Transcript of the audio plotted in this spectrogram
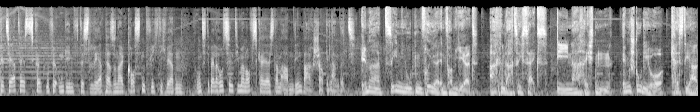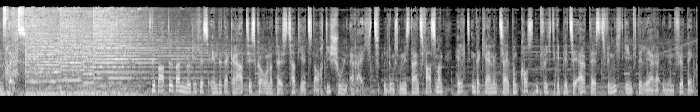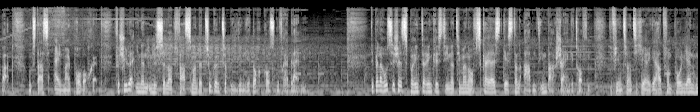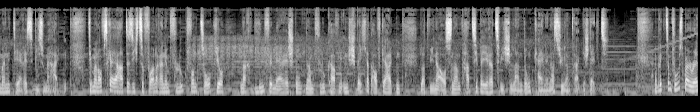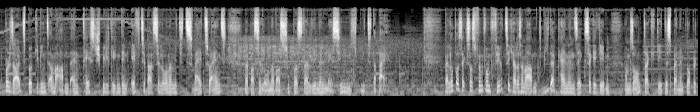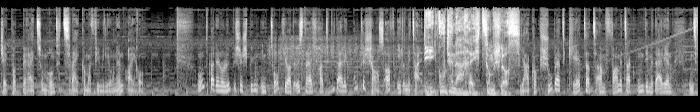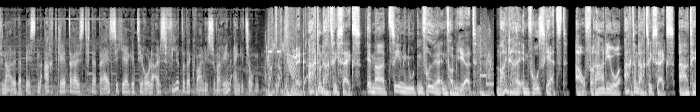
PCR-Tests könnten für ungeimpftes Lehrpersonal kostenpflichtig werden. Und die Belarusin Timanowskaja ist am Abend in Warschau gelandet. Immer 10 Minuten früher informiert. 88.6 Die Nachrichten. Im Studio Christian Fritz. Die Debatte über ein mögliches Ende der Gratis-Corona-Tests hat jetzt auch die Schulen erreicht. Bildungsminister Heinz Fassmann hält in der kleinen Zeitung kostenpflichtige PCR-Tests für nicht geimpfte LehrerInnen für denkbar. Und das einmal pro Woche. Für SchülerInnen müsse laut Fassmann der Zugang zur Bildung jedoch kostenfrei bleiben. Die belarussische Sprinterin Kristina Timanowskaja ist gestern Abend in Warschau eingetroffen. Die 24-Jährige hat von Polen ja ein humanitäres Visum erhalten. Timanowskaja hatte sich zuvor nach einem Flug von Tokio nach Wien für mehrere Stunden am Flughafen in Schwächert aufgehalten. Laut Wiener Außenamt hat sie bei ihrer Zwischenlandung keinen Asylantrag gestellt. Ein Blick zum Fußball. Red Bull Salzburg gewinnt am Abend ein Testspiel gegen den FC Barcelona mit 2 zu 1. Bei Barcelona war Superstar Lionel Messi nicht mit dabei. Bei Lotto 6 aus 45 hat es am Abend wieder keinen Sechser gegeben. Am Sonntag geht es bei einem Doppeljackpot bereits um rund 2,4 Millionen Euro. Und bei den Olympischen Spielen in Tokio hat Österreich heute wieder eine gute Chance auf Edelmetall. Die gute Nachricht zum Schluss. Jakob Schubert klettert am Vormittag um die Medaillen. Ins Finale der besten acht Kletterer ist der 30-jährige Tiroler als Vierter der Quali souverän eingezogen. Mit 886 immer 10 Minuten früher informiert. Weitere Infos jetzt auf Radio 886 AT.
